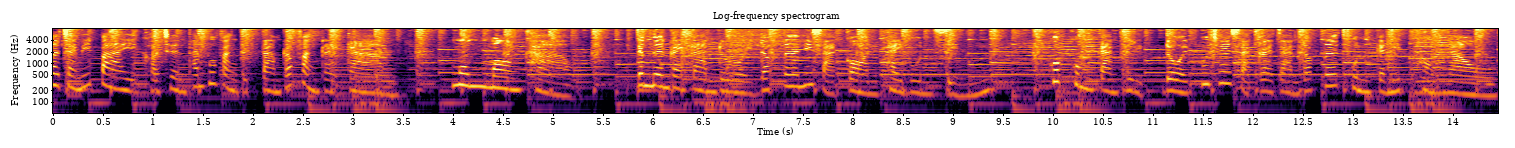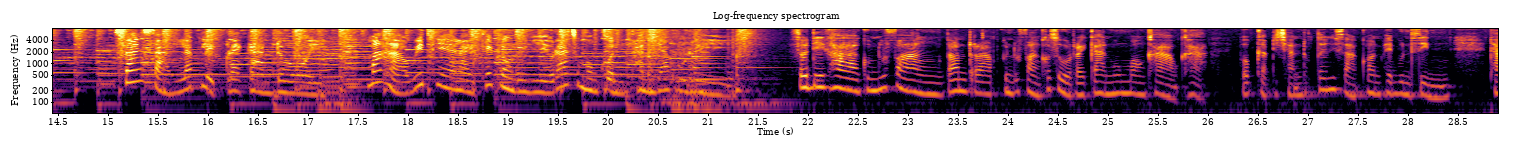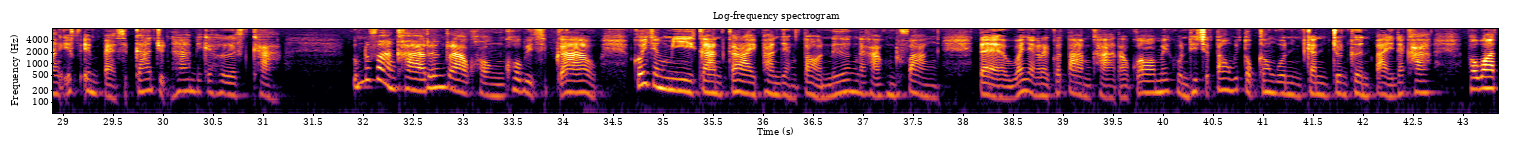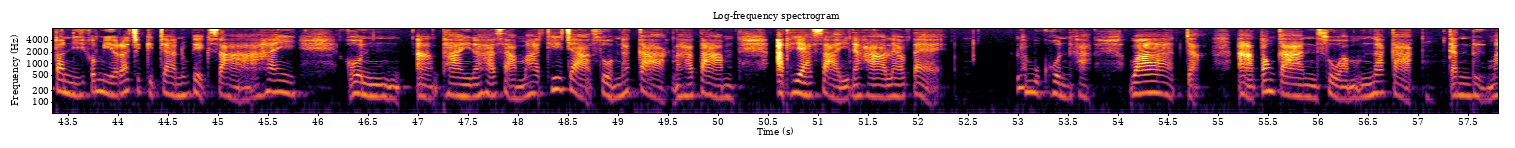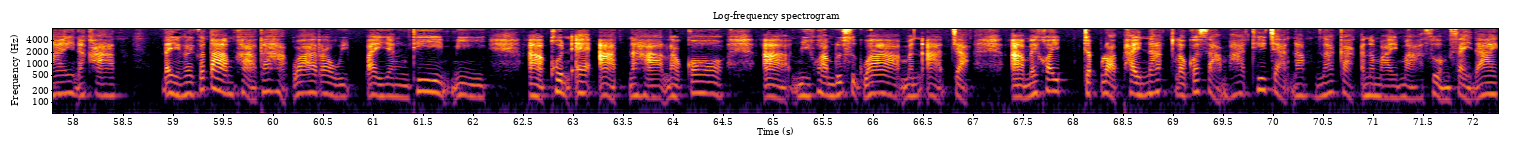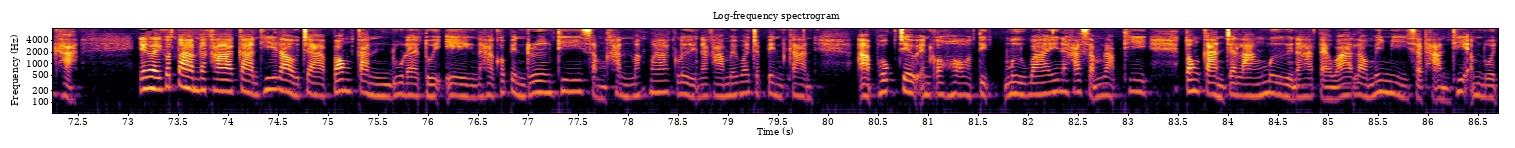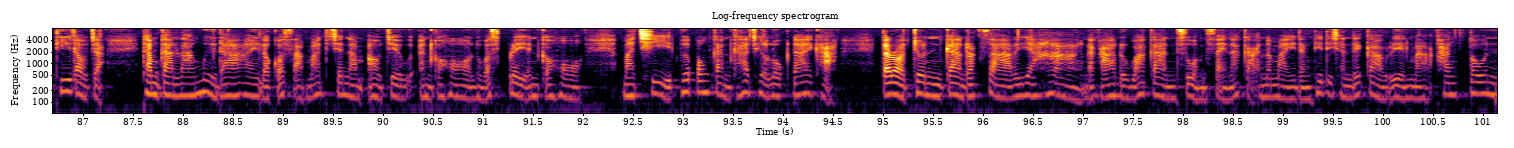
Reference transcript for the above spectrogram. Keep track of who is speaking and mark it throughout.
Speaker 1: ต่อจากนี้ไปขอเชิญท่านผู้ฟังติดตามรับฟังรายการ มุมมองข่าวดำเนินรายการโดย ดรนิสากรไพบุญศิลป์ควบคุมการผลิตโดยผู้ช่วยศาสตราจารย์ ดรกุลกนิษฐ์ทองเงา สร้างสารรค์และผลิตรายการโดย มหาวิทยาลัยเทคโนโลยีราชมงคลธัญบุรี
Speaker 2: สวัสดีค่ะ คุณผู้ฟังต้อนรับคุณผู้ฟังเข้าสู่รายการมุมมองข่าวค่ะ พบกับดิฉัน ดรนิสากรไพบุญสิน ทาง FM 89.5เมกะเฮิรตซ์ค่ะ คุณผู้ฟังคะเรื่องราวของโควิด -19 ก็ยังมีการกลายพันธุ์อย่างต่อเนื่องนะคะ คุณผู้ฟัง แต่ว่าอย่างไรก็ตามค่ะ เราก็ไม่ควรที่จะต้องวิตกกังวลกันจนเกินไปนะคะ เพราะว่าตอนนี้ก็มีราชกิจจานุเบกษาให้คนไทยนะคะ สามารถที่จะสวมหน้ากากนะคะ ตามอัธยาศัยนะคะ แล้วแต่ ละบุคคลค่ะ ว่าจะอาจต้องการสวมหน้ากากกันหรือไม่นะคะแต่อย่างไรก็ตามค่ะ ถ้าหากว่าเราไปยังที่มีคนแออัดนะคะ แล้วก็มีความรู้สึกว่ามันอาจจะไม่ค่อยจะปลอดภัยนัก เราก็สามารถที่จะนำหน้ากากอนามัยมาสวมใส่ได้ค่ะ อย่างไรก็ตามนะคะ การที่เราจะป้องกันดูแลตัวเองนะคะ ก็เป็นเรื่องที่สำคัญมาก ๆ เลยนะคะ ไม่ว่าจะเป็นการพกเจลแอลกอฮอล์ติดมือไว้นะคะสำหรับที่ต้องการจะล้างมือนะคะ แต่ว่าเราไม่มีสถานที่อำนวยที่เราจะทำการล้างมือได้ เราก็สามารถที่จะนำเอาเจลแอลกอฮอล์หรือว่าสเปรย์แอลกอฮอล์มาฉีดเพื่อป้องกันฆ่าเชื้อโรคได้ค่ะ ตลอดจนการรักษาระยะห่างนะคะ หรือว่าการสวมใส่หน้ากากอนามัยดังที่ดิฉันได้กล่าวเรียนมาข้างต้น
